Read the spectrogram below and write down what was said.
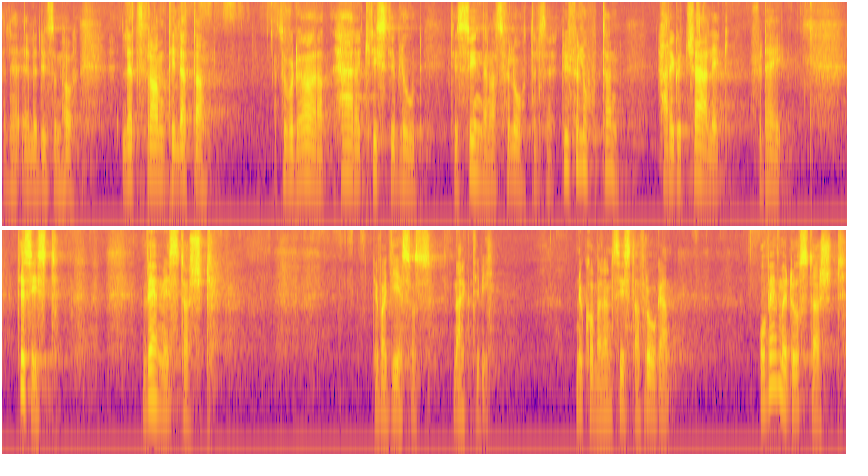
eller, eller du som har letts fram till detta, så får du höra att här är Kristi blod till syndernas förlåtelse. Du är förlåten. Här är Guds kärlek för dig. Till sist, vem är störst? Det var Jesus, märkte vi. Nu kommer den sista frågan. Och vem är då störst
